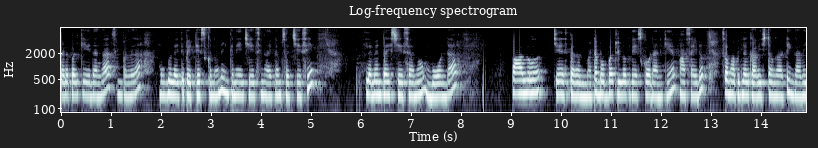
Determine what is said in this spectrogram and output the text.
గడపలకి ఈ విధంగా సింపుల్గా ముగ్గులు అయితే పెట్టేసుకున్నాను. ఇంకా నేను చేసిన ఐటమ్స్ వచ్చేసి లెమన్ రైస్ చేశాను బోండా పాలు చేస్తారనమాట బొబ్బట్లలోకి వేసుకోవడానికి మా సైడు. సో మా పిల్లలకి అవి ఇష్టం కాబట్టి ఇంకా అవి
